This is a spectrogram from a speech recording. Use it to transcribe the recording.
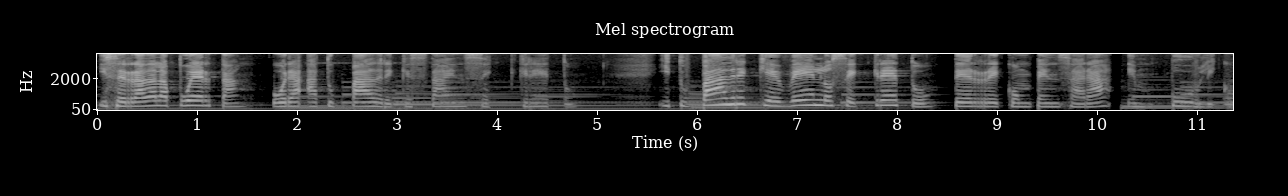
y cerrada la puerta, ora a tu Padre que está en secreto. Y tu Padre que ve en lo secreto te recompensará en público.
